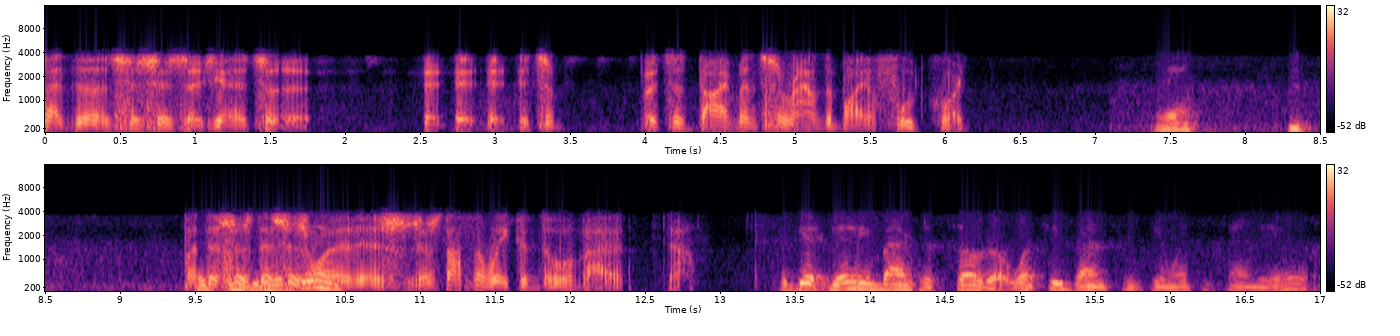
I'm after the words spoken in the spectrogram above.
said, uh, says, says, yeah, it's a, it, it, it's a, it's a diamond surrounded by a food court. Yeah. But this is this is what it is. There's nothing we can do about it. No. But get, getting back to Soto, what's he done since he went to San Diego?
